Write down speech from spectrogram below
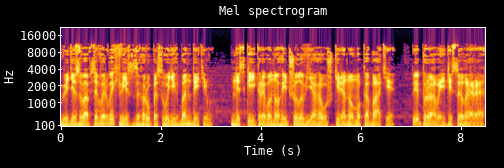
відізвався вирвихвіст з групи своїх бандитів, низький кривоногий чолов'яга у шкіряному кабаті. Ти правий, Гіселера,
